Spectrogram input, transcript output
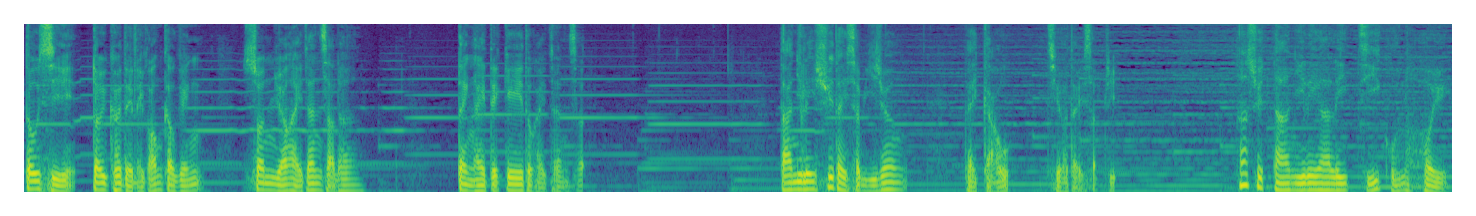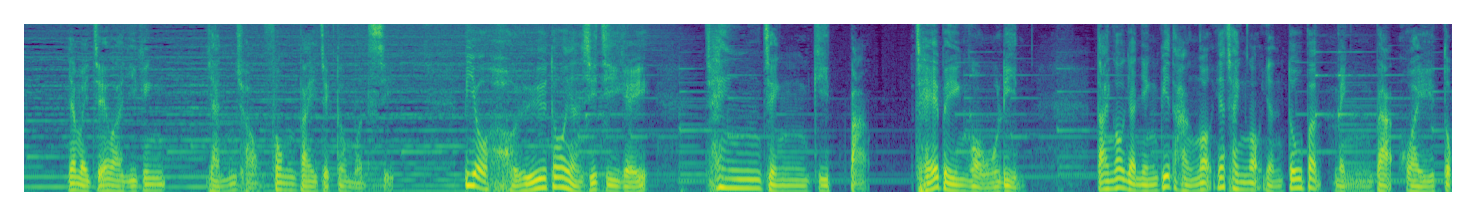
到時對佢哋嚟講，究竟信仰係真實啦，定係敵基督係真實？但以理書第十二章第九至到第十節，他說：但以利亞，你只管去，因為這話已經隱藏封閉，直到末時。必有許多人使自己清淨潔白，且被熬煉。但惡人仍必行惡，一切惡人都不明白，唯獨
